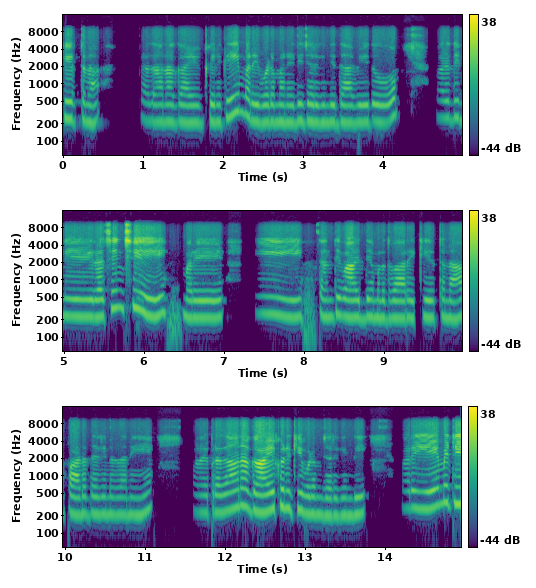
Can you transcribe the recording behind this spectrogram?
కీర్తన. ప్రధాన గాయకునికి మరి ఇవ్వడం అనేది జరిగింది దావీదు. మరి దీన్ని రచించి మరి ఈ తంతి వాయిద్యముల ద్వారా కీర్తన పాడదగినదని మన ప్రధాన గాయకునికి ఇవ్వడం జరిగింది. మరి ఏమిటి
